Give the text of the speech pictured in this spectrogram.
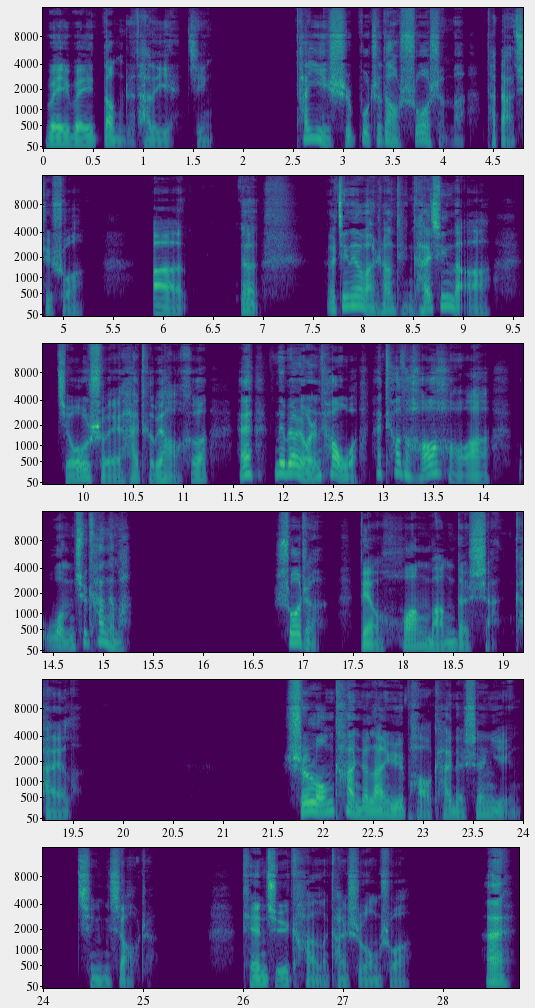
微微瞪着他的眼睛，他一时不知道说什么，他打趣说：“啊。”呃，呃，今天晚上挺开心的啊，酒水还特别好喝。哎，那边有人跳舞，还跳的好好啊，我们去看看吧。说着，便慌忙的闪开了。石龙看着蓝雨跑开的身影，轻笑着。田菊看了看石龙，说：“哎，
